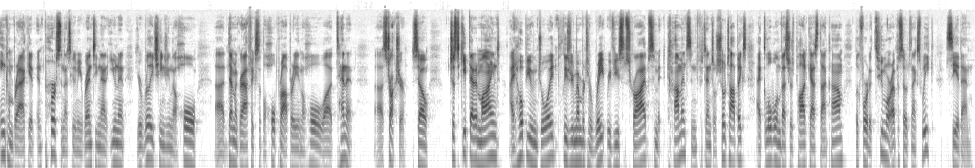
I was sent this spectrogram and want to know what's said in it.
income bracket, and person that's going to be renting that unit. You're really changing the whole uh, demographics of the whole property and the whole uh, tenant uh, structure. So just to keep that in mind, I hope you enjoyed. Please remember to rate, review, subscribe, submit comments and potential show topics at globalinvestorspodcast.com. Look forward to two more episodes next week. See you then.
